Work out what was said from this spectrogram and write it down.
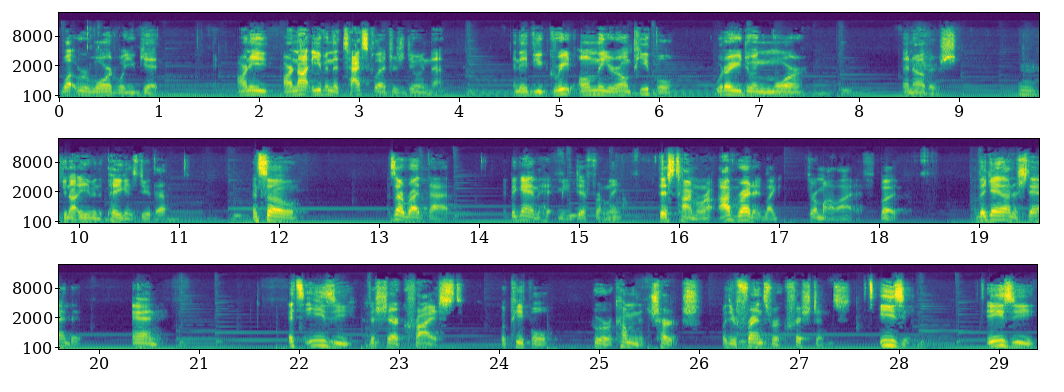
what reward will you get? Aren't he, are not even the tax collectors doing that? And if you greet only your own people, what are you doing more than others? Mm. Do not even the pagans do that? And so, as I read that, it began to hit me differently this time around. I've read it like through my life, but I began to understand it. And it's easy to share Christ with people who are coming to church, with your friends who are Christians. It's easy. It's easy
